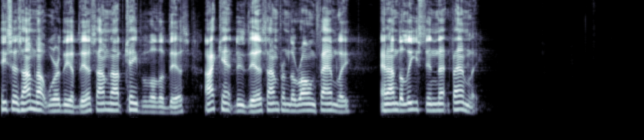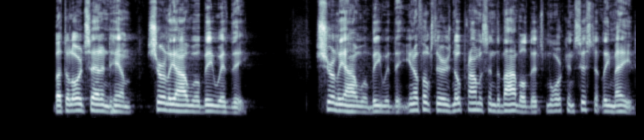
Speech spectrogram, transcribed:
He says, I'm not worthy of this. I'm not capable of this. I can't do this. I'm from the wrong family and I'm the least in that family. But the Lord said unto him, Surely I will be with thee. Surely I will be with thee. You know, folks, there is no promise in the Bible that's more consistently made,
